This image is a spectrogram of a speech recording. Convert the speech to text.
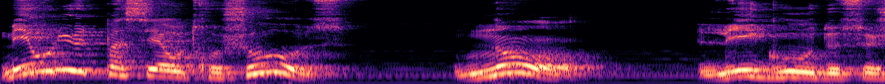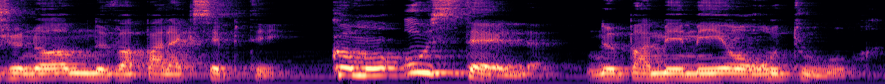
Mais au lieu de passer à autre chose, non, l'ego de ce jeune homme ne va pas l'accepter. Comment ose-t-elle ne pas m'aimer en retour,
